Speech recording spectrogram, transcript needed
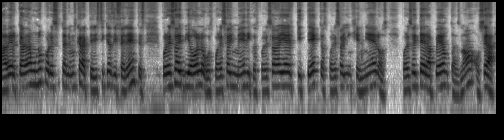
a ver, cada uno por eso tenemos características diferentes. Por eso hay biólogos, por eso hay médicos, por eso hay arquitectos, por eso hay ingenieros, por eso hay terapeutas, ¿no? O sea,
